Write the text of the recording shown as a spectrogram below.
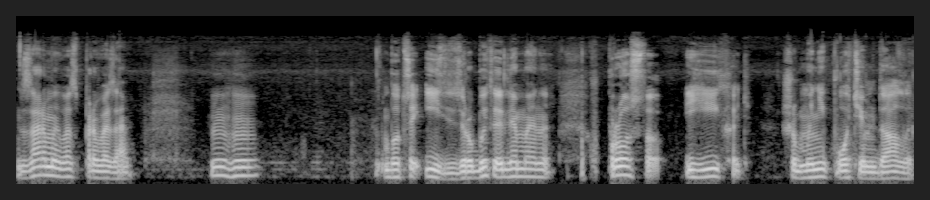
Зараз ми вас привеземо. Угу. Бо це ізі зробити для мене. Просто їхати, щоб мені потім дали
